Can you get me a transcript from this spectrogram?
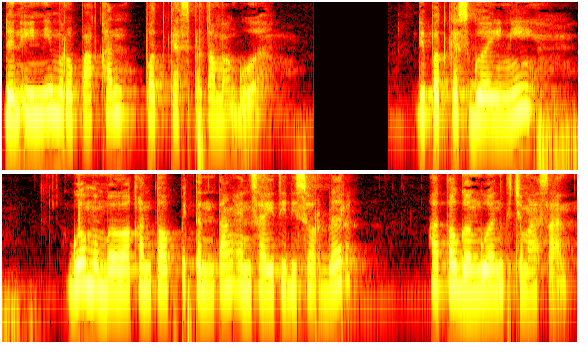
Dan ini merupakan podcast pertama gue. Di podcast gue ini, gue membawakan topik tentang anxiety disorder atau gangguan kecemasan.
